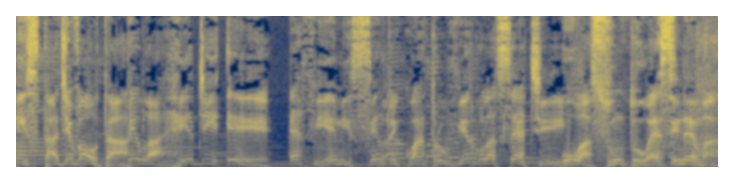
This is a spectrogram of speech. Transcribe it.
Está de volta pela Rede E, FM 104,7. O assunto é cinema.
